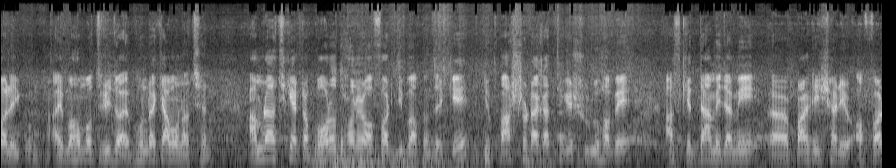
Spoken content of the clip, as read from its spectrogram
আলাইকুম আমি মোহাম্মদ হৃদয়। বোনরা কেমন আছেন? আমরা আজকে একটা বড় ধরনের অফার দিব আপনাদেরকে যে পাঁচশো টাকা থেকে শুরু হবে আজকে দামি দামি পার্টি শাড়ির অফার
